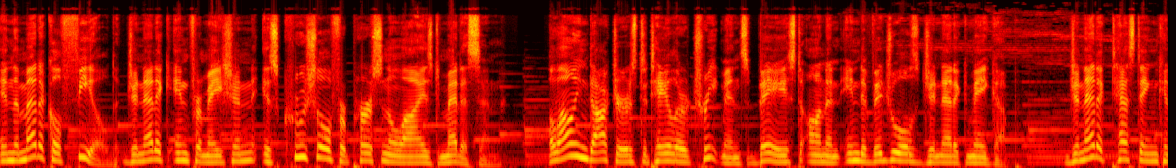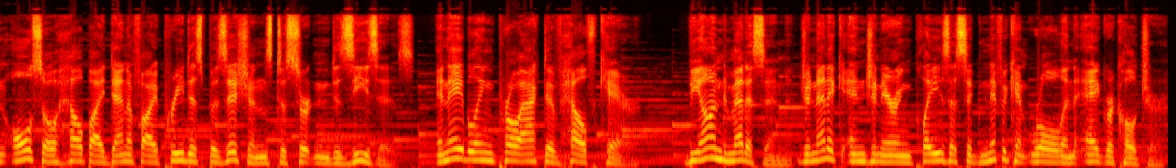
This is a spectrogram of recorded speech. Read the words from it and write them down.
In the medical field, genetic information is crucial for personalized medicine, allowing doctors to tailor treatments based on an individual's genetic makeup. Genetic testing can also help identify predispositions to certain diseases, enabling proactive health care. Beyond medicine, genetic engineering plays a significant role in agriculture.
